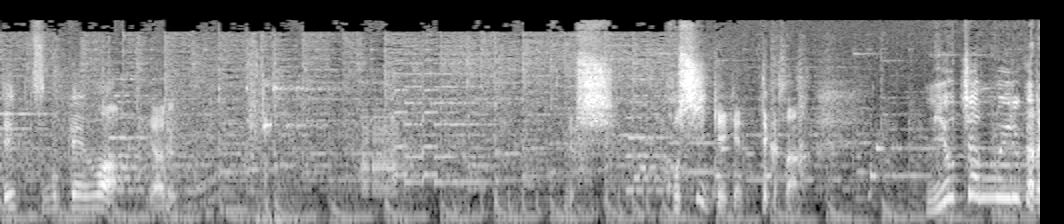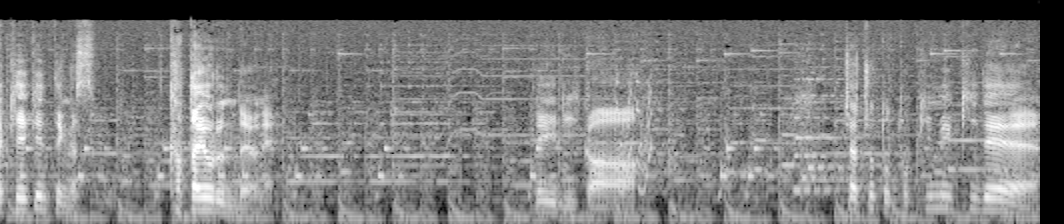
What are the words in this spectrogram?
でつぼけんはやる。よし。欲しい経験。ってかさみおちゃんもいるから経験点が偏るんだよね。レイリーか。じゃあちょっとときめきで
